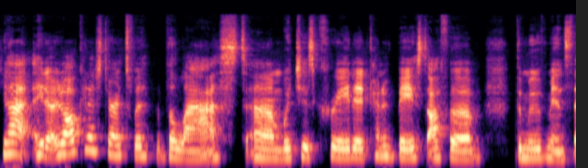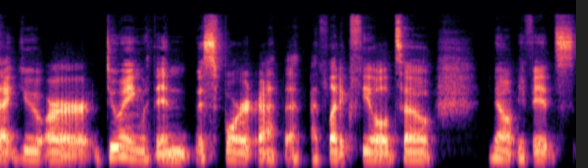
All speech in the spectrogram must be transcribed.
Yeah, it, it, all kind of starts with the last, um, which is created kind of based off of the movements that you are doing within the sport or at the athletic field. So, you know, if it's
